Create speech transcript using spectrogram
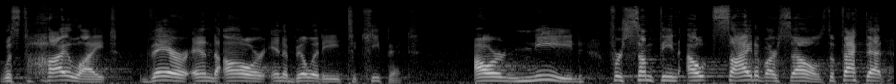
was to highlight their and our inability to keep it. Our need for something outside of ourselves. The fact that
